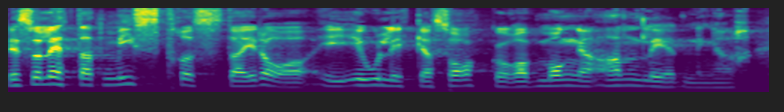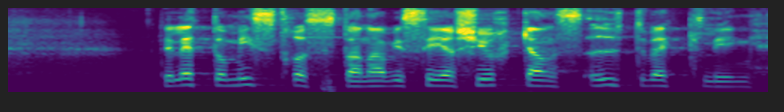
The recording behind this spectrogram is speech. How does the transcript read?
Det är så lätt att misströsta idag i olika saker av många anledningar. Det är lätt att misströsta när vi ser kyrkans utveckling.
